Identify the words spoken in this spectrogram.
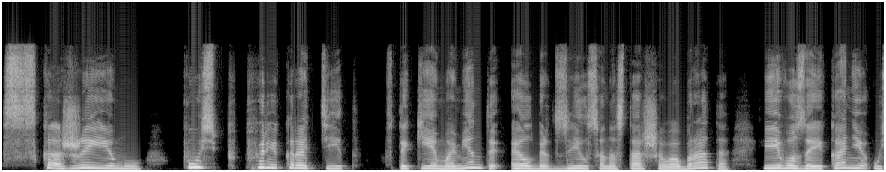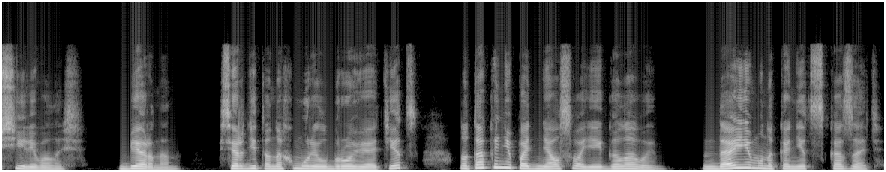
скажи ему, пусть прекратит». В такие моменты Элберт злился на старшего брата, и его заикание усиливалось. «Бернан», — сердито нахмурил брови отец, но так и не поднял своей головы. «Дай ему, наконец, сказать».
